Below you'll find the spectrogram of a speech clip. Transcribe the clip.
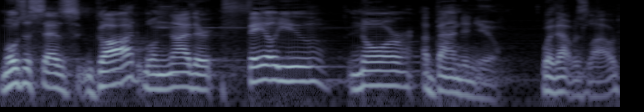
Moses says, God will neither fail you nor abandon you. Boy, that was loud.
